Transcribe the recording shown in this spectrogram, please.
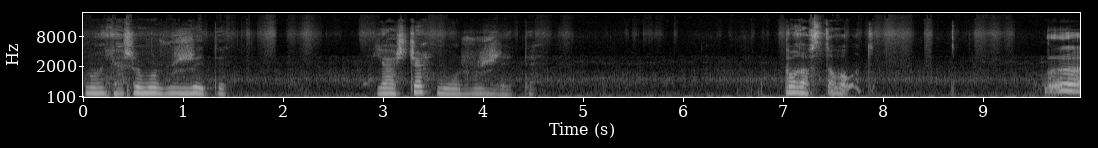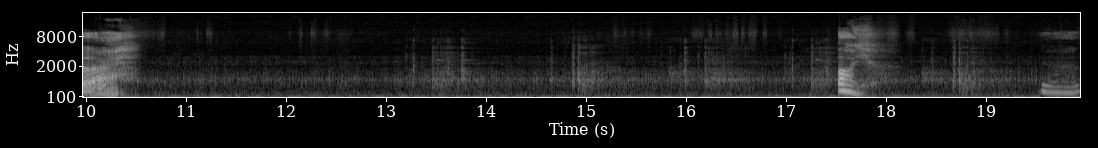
Ну, я ще можу жити. Я ще можу жити. Пора вставати. Ай. Е.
